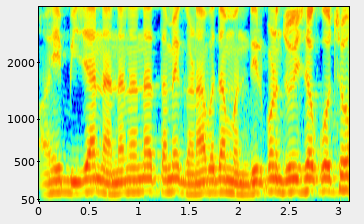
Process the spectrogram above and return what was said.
અહીં બીજા નાના નાના તમે ઘણા બધા મંદિર પણ જોઈ શકો છો.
